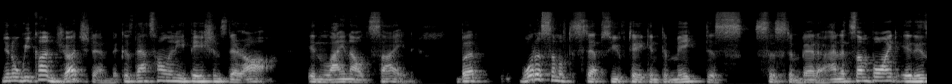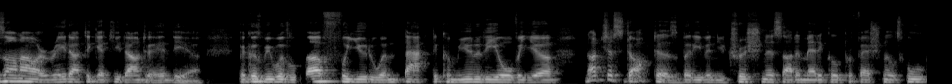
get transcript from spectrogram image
you know, we can't judge them because that's how many patients there are in line outside. But what are some of the steps you've taken to make this system better? And at some point, it is on our radar to get you down to India because we would love for you to impact the community over here, not just doctors, but even nutritionists, other medical professionals who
